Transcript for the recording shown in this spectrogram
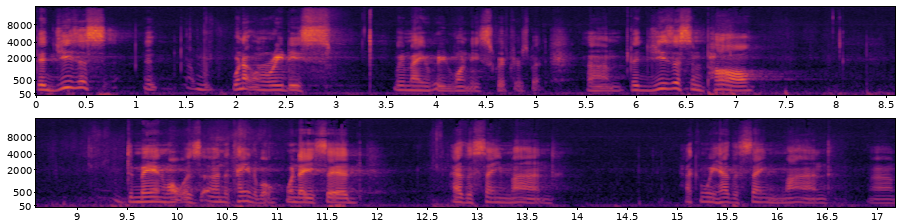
did Jesus, we're not going to read these, we may read one of these scriptures, but um, did Jesus and Paul demand what was unattainable when they said, have the same mind? How can we have the same mind um,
